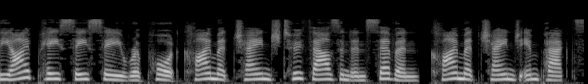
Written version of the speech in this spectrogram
The IPCC report Climate Change 2007, Climate Change Impacts,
